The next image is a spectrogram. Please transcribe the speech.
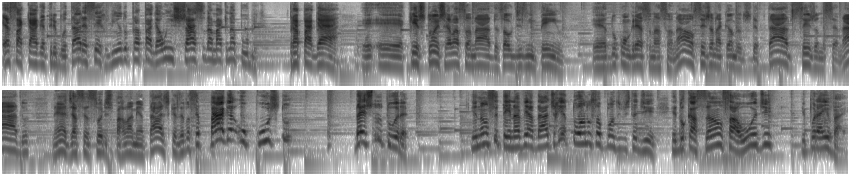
essa carga tributária servindo para pagar o inchaço da máquina pública, para pagar é, é, questões relacionadas ao desempenho é, do Congresso Nacional, seja na Câmara dos Deputados, seja no Senado, né, de assessores parlamentares. Quer dizer, você paga o custo da estrutura. E não se tem, na verdade, retorno do seu ponto de vista de educação, saúde e por aí vai.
